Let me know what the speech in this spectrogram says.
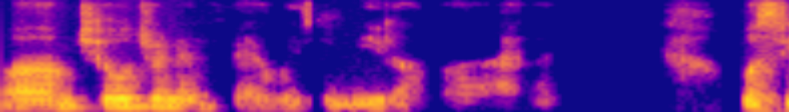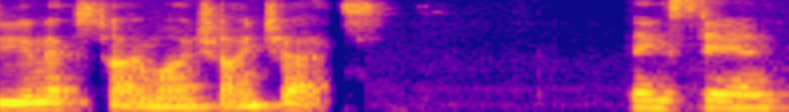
um, children and families in need on Long Island. We'll see you next time on Schein Chats. Thanks, Dan.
